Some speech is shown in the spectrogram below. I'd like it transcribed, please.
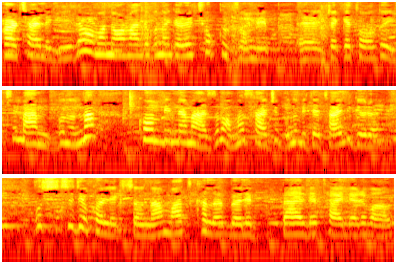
parçayla giydim ama normalde buna göre çok uzun bir e, ceket olduğu için ben bununla kombinlemezdim ama sadece bunu bir detaylı görün. Bu stüdyo koleksiyonundan matkalı böyle bel detayları var.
